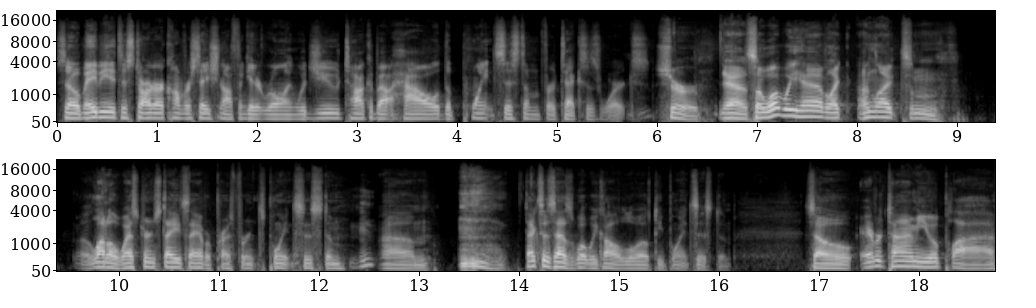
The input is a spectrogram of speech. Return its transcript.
So maybe to start our conversation off and get it rolling, would you talk about how the point system for Texas works? Sure. Yeah. So what we have, like, unlike some, a lot of the Western states, they have a preference point system. Um, Texas has what we call a loyalty point system. So every time you apply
